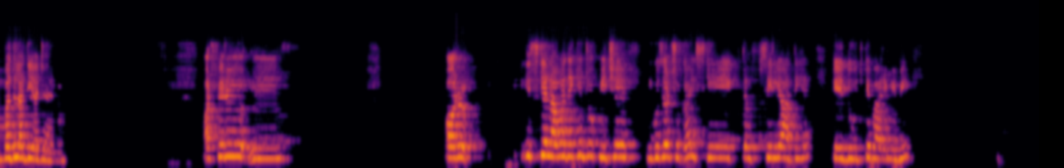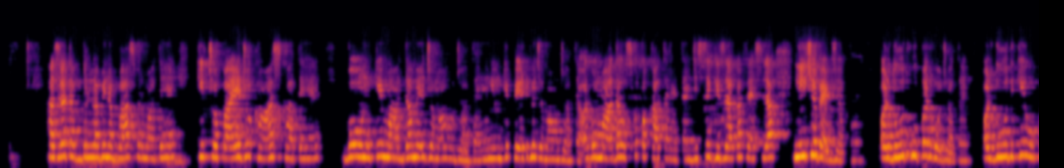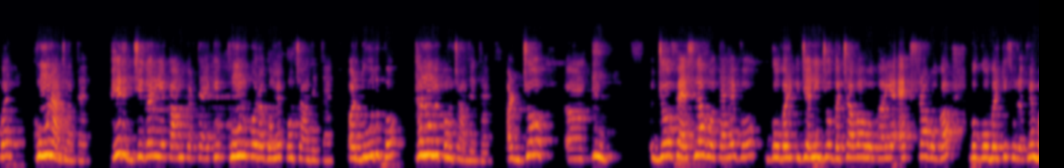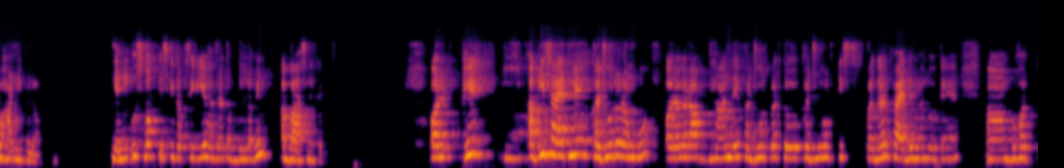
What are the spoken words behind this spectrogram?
बदला दिया जाएगा। और फिर और इसके अलावा देखें जो पीछे गुजर चुका इसकी तफसीरिया आती है कि दूध के बारे में भी। हज़रत अब्दुल्ला बिन अब्बास फरमाते हैं कि चौपाए जो घास खाते हैं, वो उनके मादा में जमा हो जाता है, यानी उनके पेट में जमा हो जाता है, और वो मादा उसको पकाता रहता है, जिससे गिजा का फैसला नीचे बैठ जाता है, और दूध ऊपर हो जाता है, और दूध के ऊपर खून आ जाता है। फिर जिगर ये काम करता है कि खून को रगों में पहुँचा देता है, और दूध को थनों में पहुँचा देता है, और जो जो फैसला होता है वो गोबर की, यानी जो बचा हुआ होगा या एक्स्ट्रा होगा, वो गोबर की सूरत में बाहर निकल आता है। यानी उस वक्त इसकी तफसीर ये हज़रत अब्दुल्ला बिन अब्बास ने करी। और फिर अब इस आयत में खजूर और अंगूर, और अगर आप ध्यान दें खजूर पर तो खजूर किस कदर फ़ायदेमंद होते हैं? बहुत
